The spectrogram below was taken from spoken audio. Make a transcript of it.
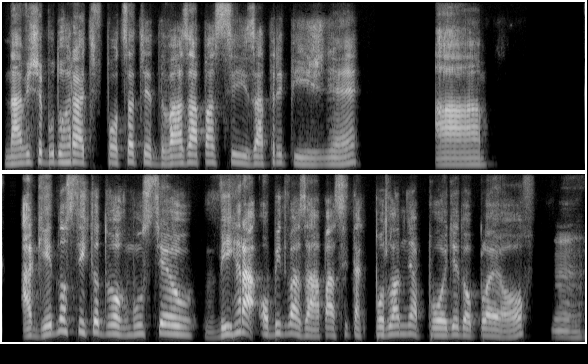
Navyše budú hrať v podstate dva zápasy za 3 týždne a ak jedno z týchto dvoch mústev vyhrá obidva zápasy, tak podľa mňa pôjde do play-off. Mm.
